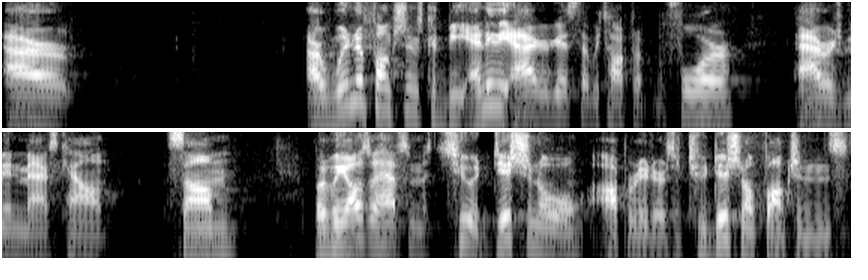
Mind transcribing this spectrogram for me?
our, our window functions could be any of the aggregates that we talked about before, average, min, max, count, sum. But we also have some two additional operators or two additional functions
